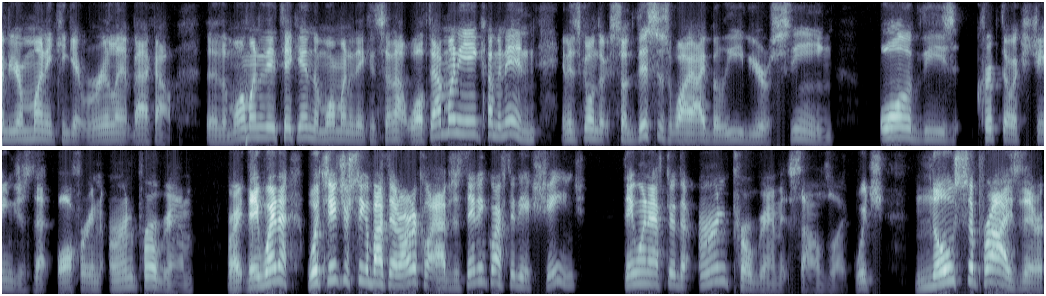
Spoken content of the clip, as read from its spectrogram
of your money can get relent back out. The, the, more money they take in, the more money they can send out. Well, if that money ain't coming in and it's going to, so this is why I believe you're seeing all of these crypto exchanges that offer an earn program, right? They went, what's interesting about that article, Abs, is they didn't go after the exchange. They went after the earn program, it sounds like, which no surprise there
